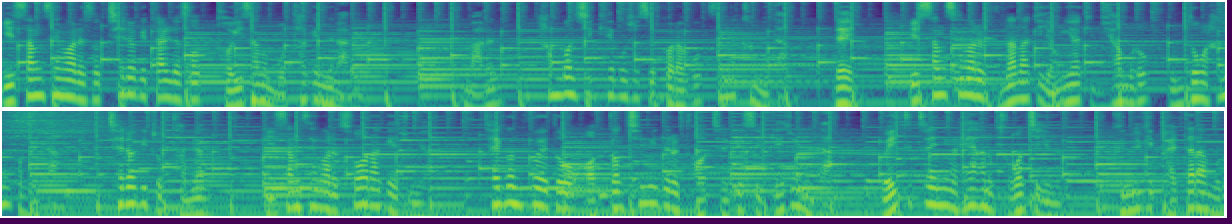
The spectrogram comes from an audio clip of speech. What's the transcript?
일상생활에서 체력이 딸려서 더 이상은 못하겠느라는 그 말은 한 번씩 해보셨을 거라고 생각합니다. 네, 일상생활을 무난하게 영위하기 위함으로 운동을 하는 겁니다. 체력이 좋다면 일상생활을 수월하게 해주며 퇴근 후에도 어떤 취미들을 더 즐길 수 있게 해줍니다. 웨이트 트레이닝을 해야 하는 두 번째 이유는 근육이 발달함으로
